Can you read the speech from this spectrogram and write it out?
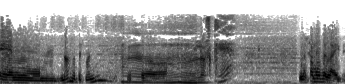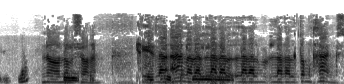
Eh, ¿No? ¿No te suena? Mm, ¿Los qué? Los Amos del Aire, ¿no? No, no em sona. Que és la, ah, la, del, la, del, la, del, la del Tom Hanks.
